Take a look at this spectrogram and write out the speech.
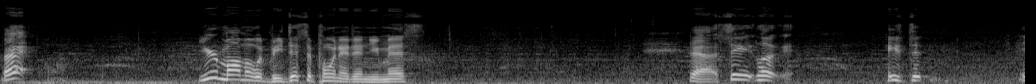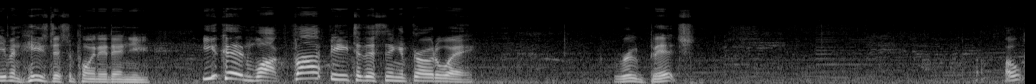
Hey! Your mama would be disappointed in you, miss. Yeah, see, look. He's even he's disappointed in you. You couldn't walk five feet to this thing and throw it away. Rude bitch. Oh.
